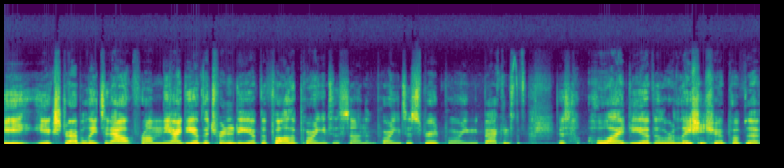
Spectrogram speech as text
he he extrapolates it out from the idea of the Trinity of the Father pouring into the Son and pouring into the Spirit, pouring back into the, this whole idea of the relationship of the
